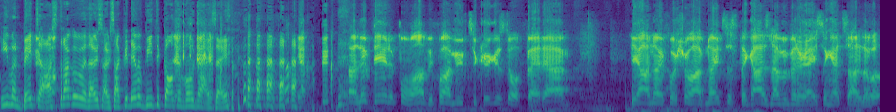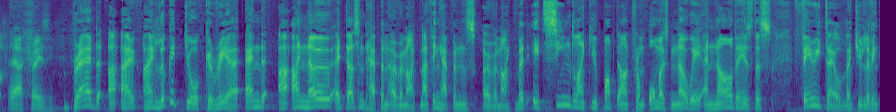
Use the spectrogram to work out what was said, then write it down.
Even better, I struggled with those Oaks. I could never beat the Carterville guys, eh? yeah, I lived there for a while before I moved to Krugersdorp, but um, yeah, no, for sure, I've noticed the guys love a bit of racing outside of the world. yeah, crazy. Brad, I, I I look at your career and I, I know it doesn't happen overnight. Nothing happens overnight. But it seemed like you popped out from almost nowhere and now there's this fairy tale that you're living.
